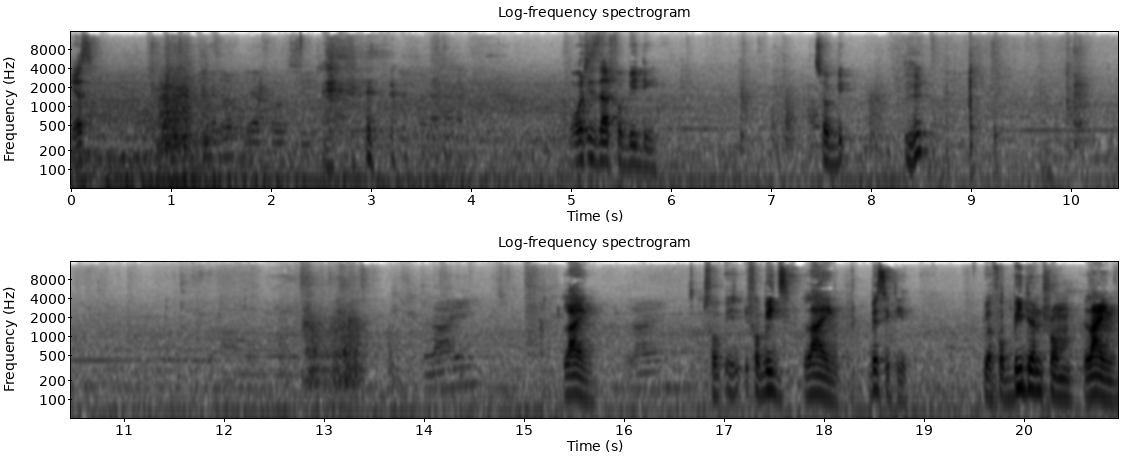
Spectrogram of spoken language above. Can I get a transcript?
Yes. cannot therefore see That forbidding? So, be- Mhm. lying, lying. lying, So it forbids lying, basically. We are forbidden from lying.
